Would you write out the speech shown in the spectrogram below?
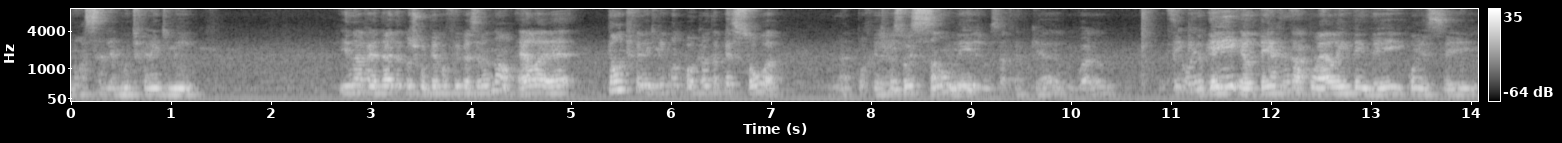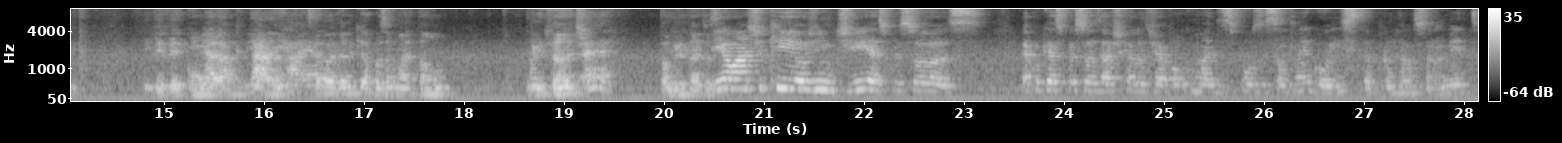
Nossa, ela é muito diferente de mim. E na verdade, depois com o tempo, eu fui pensando, não, ela é tão diferente de mim quanto qualquer outra pessoa. Né? Porque as pessoas são mesmo, sabe? É porque agora eu tenho, que, eu tenho, eu tenho que estar com ela, entender e conhecer e, e viver com E ela. E aí você ela. vai vendo que a coisa não é tão Então, gritante, É. tão gritante assim. E eu acho que hoje em dia as pessoas. É porque as pessoas acham que elas já vão com uma disposição tão egoísta para um relacionamento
